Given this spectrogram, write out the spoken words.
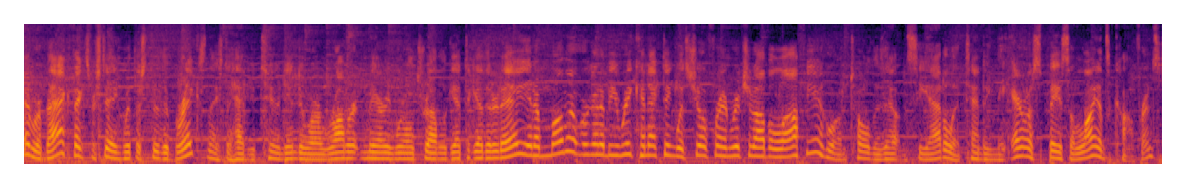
Hey, we're back. Thanks for staying with us through the breaks. Nice to have you tuned into our Robert and Mary World Travel Get Together today. In a moment, we're going to be reconnecting with show friend Richard Aboulafia, who I'm told is out in Seattle attending the Aerospace Alliance Conference,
